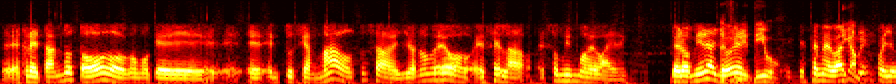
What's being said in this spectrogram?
eh, retando todo, como que eh, eh, entusiasmado, tú sabes. Yo no veo ese lado, eso mismo de Biden. Pero mira, yo que se me va el tiempo, yo,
